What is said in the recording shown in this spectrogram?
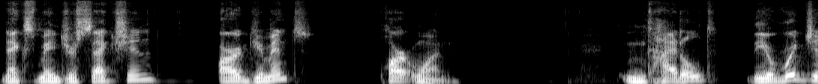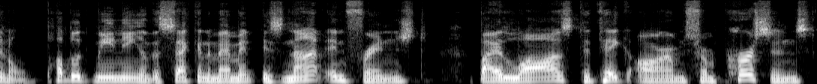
Next major section Argument, Part 1. Entitled, The Original Public Meaning of the Second Amendment is not infringed by laws to take arms from persons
